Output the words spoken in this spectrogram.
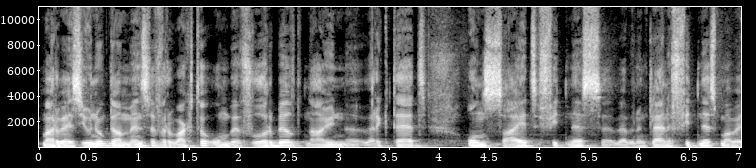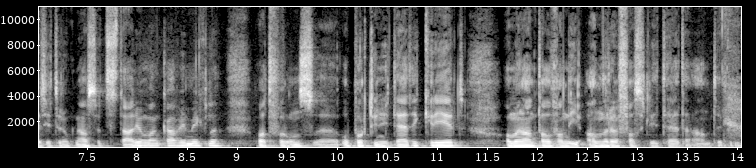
Maar wij zien ook dat mensen verwachten om bijvoorbeeld na hun werktijd on-site fitness. we hebben een kleine fitness, maar wij zitten ook naast het stadion van KV Mechelen, wat voor ons opportuniteiten creëert om een aantal van die andere faciliteiten aan te bieden.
